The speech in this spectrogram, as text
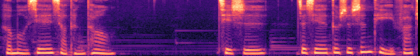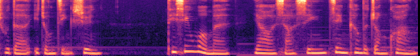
和某些小疼痛。其实这些都是身体发出的一种警讯，提醒我们要小心健康的状况。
